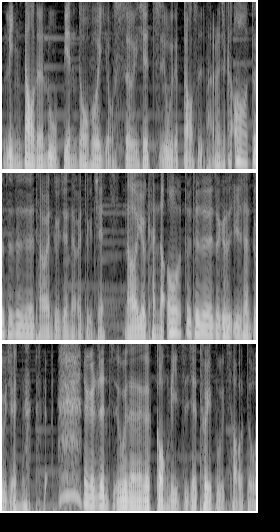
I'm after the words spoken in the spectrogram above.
林道的路边都会有设一些植物的告示牌，然后就看哦，对对对对，台湾杜鹃，台湾杜鹃。然后又看到哦，对对对，这个是玉山杜鹃。那个认植物的那个功力直接退步超多，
